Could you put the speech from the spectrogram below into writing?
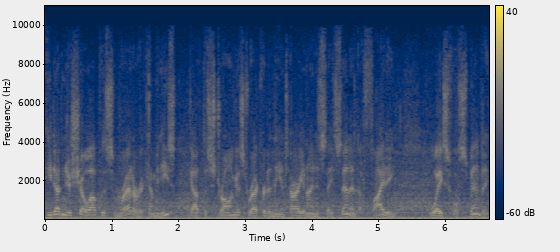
he doesn't just show up with some rhetoric. I mean, he's got the strongest record in the entire United States Senate of fighting wasteful spending.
